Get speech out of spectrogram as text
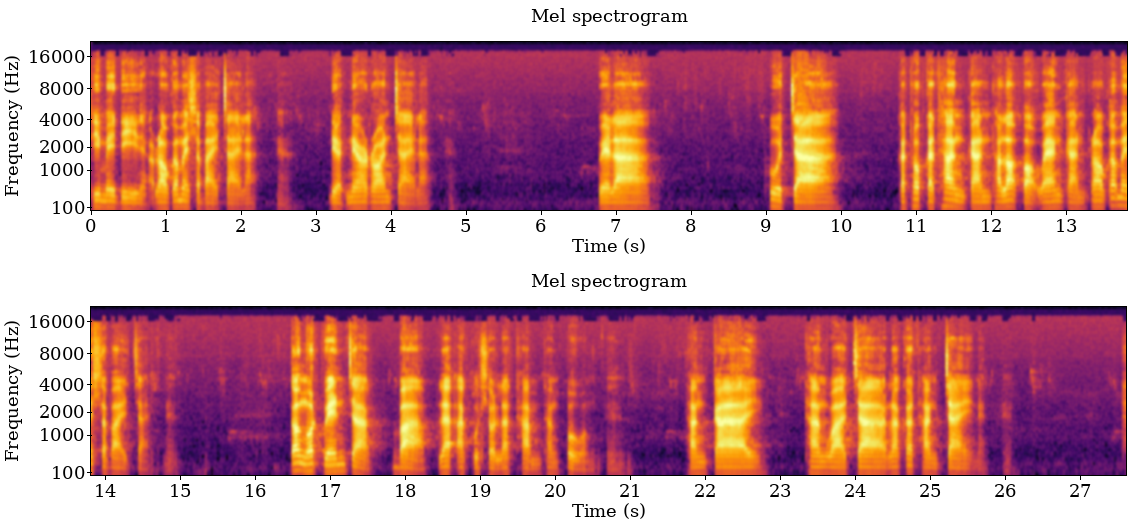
ที่ไม่ดีเนี่ยเราก็ไม่สบายใจละนะเดือดเนื้อร้อนใจละนะเวลาพูดจากระทบกระทั่งกันทะเลาะเบาแว้งกัน เราก็ไม่สบายใจนะก็งดเว้นจากบาปและอกุศลธรรมทั้งปวงนะทางกาย ทางวาจาแล้วก็ทางใจนะท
